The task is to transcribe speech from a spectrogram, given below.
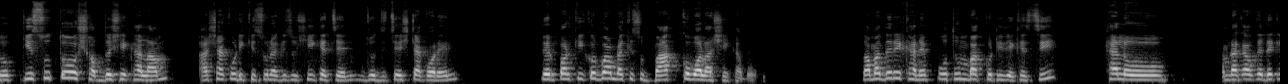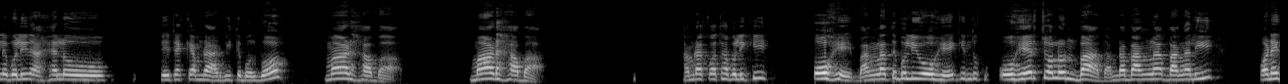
তো কিছু তো শব্দ শেখালাম। আশা করি কিছু না কিছু শিখেছেন, যদি চেষ্টা করেন। এরপর কি করব? আমরা কিছু বাক্য বলা শেখাবো। তো আমাদের এখানে প্রথম বাক্যটি রেখেছি। হ্যালো আমরা কাউকে দেখলে বলি না হ্যালো এটাকে আমরা আরবিতে বলব মার হাবা মার হাবা আমরা কথা বলি কি, ওহে, বাংলাতে বলি ওহে, কিন্তু ওহের চলন বাদ, আমরা বাংলা, বাঙালি অনেক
